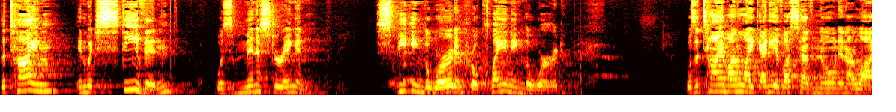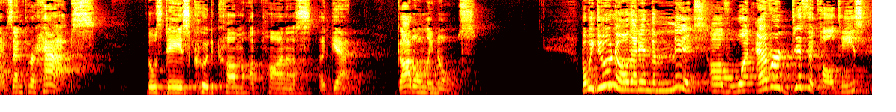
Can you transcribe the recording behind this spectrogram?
the time in which Stephen was ministering and speaking the word and proclaiming the word was a time unlike any of us have known in our lives, and perhaps those days could come upon us again. God only knows. But we do know that in the midst of whatever difficulties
